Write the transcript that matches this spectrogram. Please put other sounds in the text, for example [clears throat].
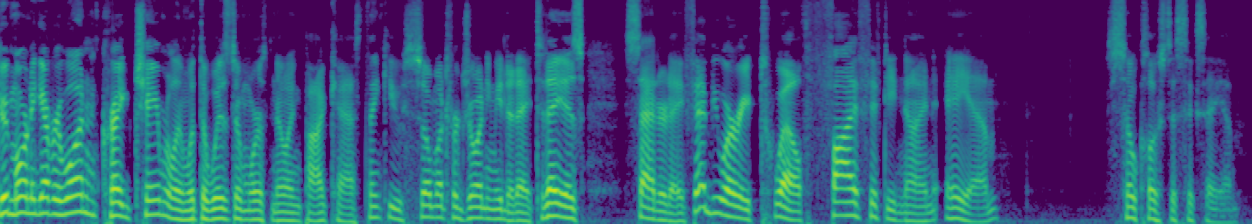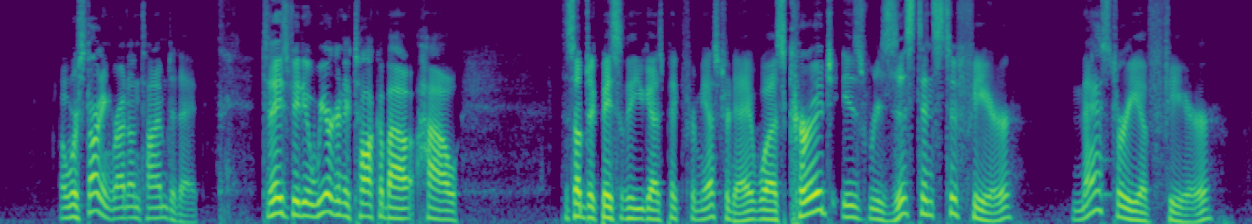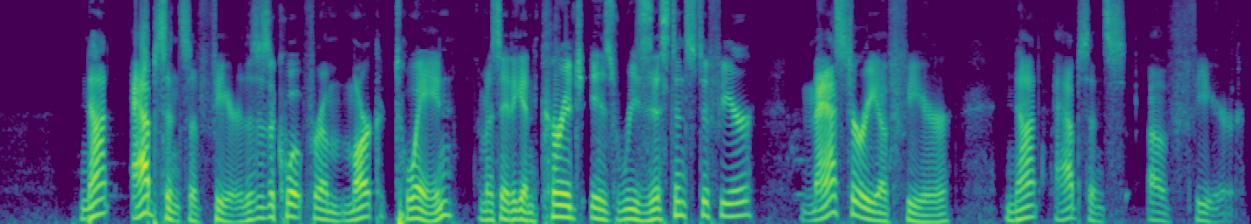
Good morning, everyone. Craig Chamberlain with the Wisdom Worth Knowing podcast. Thank you so much for joining me today. Today is Saturday, February 12th, 5:59 a.m. So close to 6 a.m. But we're starting right on time today. Today's video, we are going to talk about how the subject basically you guys picked from yesterday was courage is resistance to fear, mastery of fear, not absence of fear. This is a quote from Mark Twain. I'm going to say it again. Courage is resistance to fear, mastery of fear, not absence of fear.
